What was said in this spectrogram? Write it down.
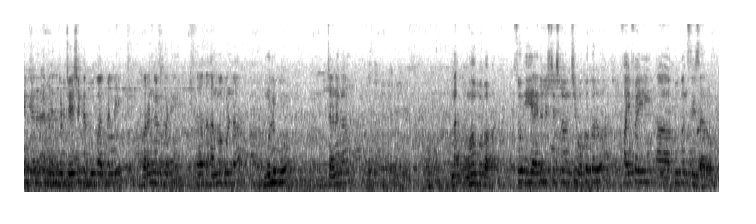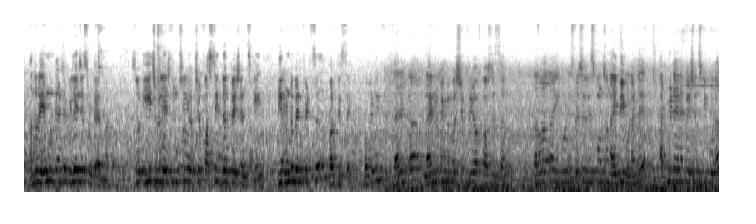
ఏంటి అంటే మనకి ఒకటి జయశంకర్ భూపాలపల్లి వరంగల్ ఒకటి తర్వాత హన్మకొండ ములుగు జనగాం మహబూబాబాద్. సో ఈ ఐదు డిస్ట్రిక్ట్స్లో నుంచి ఒక్కొక్కరు ఫైవ్ ఫైవ్ కూపన్స్ తీశారు. అందులో ఏముంటాయి అంటే విలేజెస్ ఉంటాయి అన్నమాట. సో ఈచ్ విలేజ్ నుంచి వచ్చే ఫస్ట్ ఇద్దరు పేషెంట్స్కి ఈ రెండు బెనిఫిట్స్ వర్తిస్తాయి ఒకటి డైరెక్ట్గా nine rupee membership free of cost ఇస్తారు. తర్వాత ఇంకోటి స్పెషల్ డిస్కౌంట్స్ ఆన్ ఐపీ కూడా. అంటే అడ్మిట్ అయిన పేషెంట్స్కి కూడా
